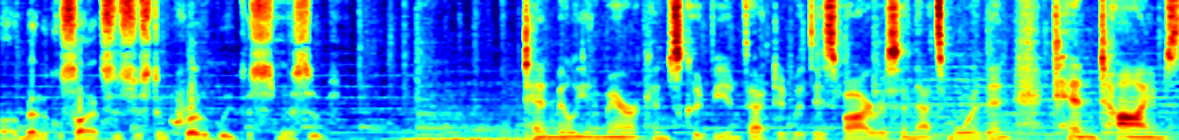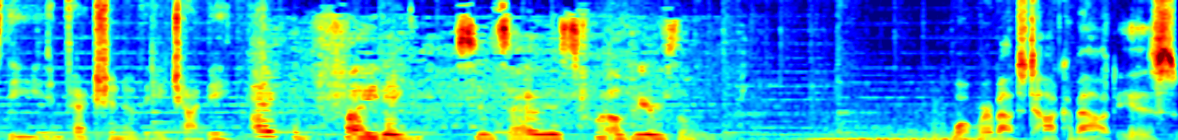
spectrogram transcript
Uh, medical science is just incredibly dismissive. 10 million Americans could be infected with this virus, and that's more than 10 times the infection of HIV. I've been fighting since I was 12 years old. What we're about to talk about is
